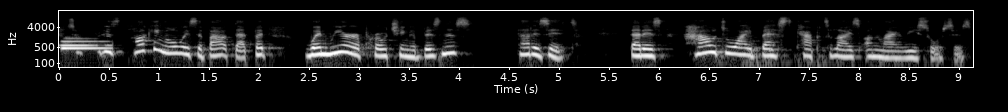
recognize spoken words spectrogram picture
So it is talking always about that. But when we are approaching a business, that is it. That is, how do I best capitalize on my resources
